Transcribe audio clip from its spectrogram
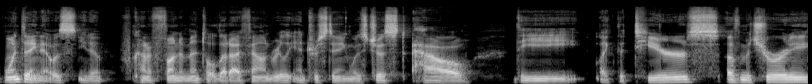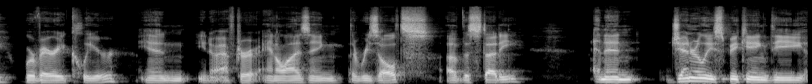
one thing that was, you know, kind of fundamental that I found really interesting was just how the like the tiers of maturity were very clear in you know after analyzing the results of the study and then generally speaking the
